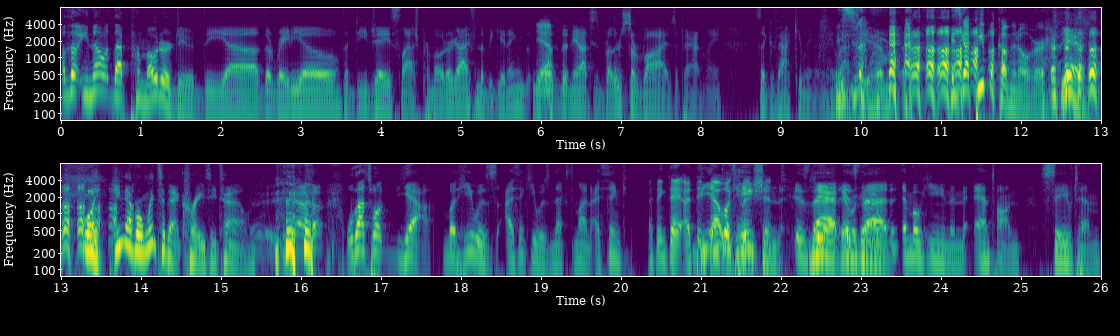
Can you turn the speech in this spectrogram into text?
Although you know that promoter dude, the uh, the radio, the DJ slash promoter guy from the beginning, Yeah. the, the neo-Nazi's brother survives apparently. He's like vacuuming when he He's- last see him. He's got people coming over. Yeah. Well, he never went to that crazy town. yeah. Well, that's what. Yeah, but he was. I think he was next in line. I think I think they. I think the that was implication mentioned. is Yeah, that they were is gonna- that Imogen and Anton saved him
